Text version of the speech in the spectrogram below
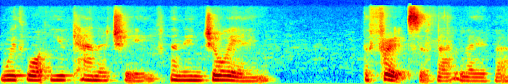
with what you can achieve and enjoying the fruits of that labor.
